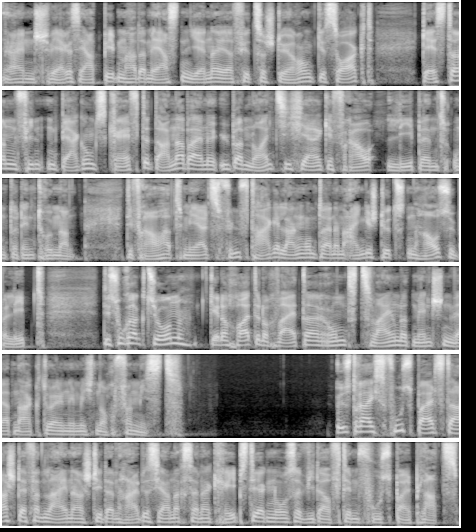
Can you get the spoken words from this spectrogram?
Ein schweres Erdbeben hat am 1. Jänner ja für Zerstörung gesorgt. Gestern finden Bergungskräfte dann aber eine über 90-jährige Frau lebend unter den Trümmern. Die Frau hat mehr als fünf Tage lang unter einem eingestürzten Haus überlebt. Die Suchaktion geht auch heute noch weiter. Rund 200 Menschen werden aktuell nämlich noch vermisst. Österreichs Fußballstar Stefan Leiner steht ein halbes Jahr nach seiner Krebsdiagnose wieder auf dem Fußballplatz.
